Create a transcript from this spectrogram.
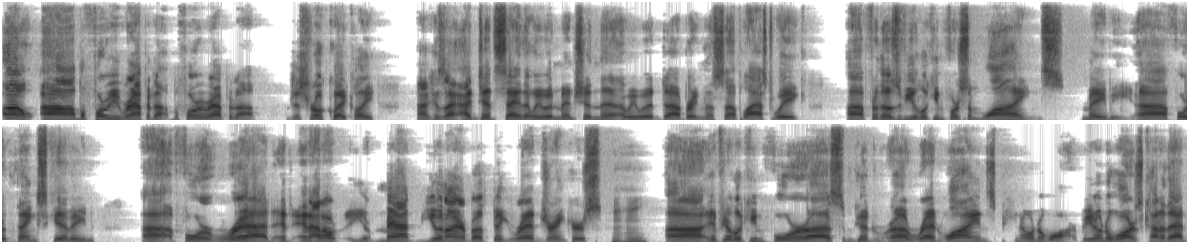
Oh, uh, before we wrap it up, before we wrap it up, just real quickly, because I, I did say that we would mention that we would uh, bring this up last week. Uh, for those of you looking for some wines, maybe uh, for Thanksgiving, uh, for red, and, and I don't, you know, Matt, you and I are both big red drinkers. Mm-hmm. Uh, if you're looking for uh, some good uh, red wines, Pinot Noir. Pinot Noir is kind of that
